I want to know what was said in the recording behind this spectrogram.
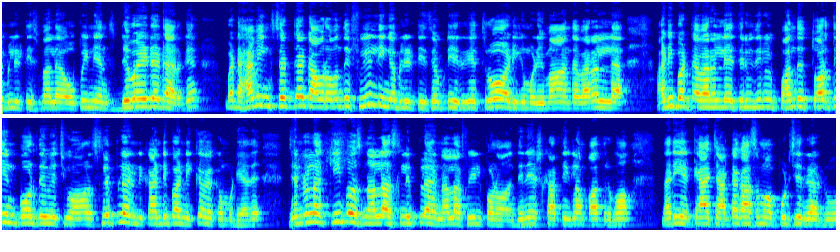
எபிலிட்டிஸ் மேலே ஒப்பீனியன்ஸ் டிவைடடாக இருக்குது பட் ஹேவிங் செட் தட் அவரை வந்து ஃபீல்டிங் எபிலிட்டிஸ் எப்படி இருக்குது த்ரோ அடிக்க முடியுமா? அந்த விரலில் அடிப்பட்ட விரல்லே திருப்பி திருப்பி பந்து துரத்தின்னு போகிறது வச்சுக்கோங்க. ஸ்லிப்பில் கண்டிப்பாக நிற்க வைக்க முடியாது. ஜென்ரலாக கீப்பர்ஸ் நல்லா ஸ்லிப்பில் நல்லா ஃபீல் பண்ணுவாங்க. தினேஷ் கார்த்திக்லாம் பார்த்துருக்கோம். நிறைய கேட்ச் அட்டகாசமாக பிடிச்சிருக்காரு.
